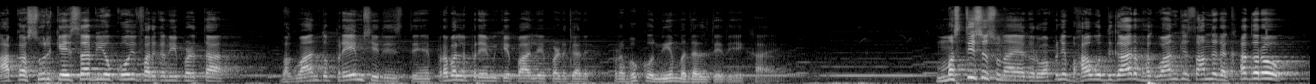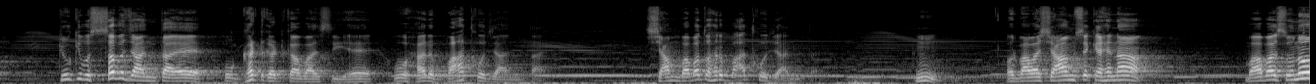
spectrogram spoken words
आपका सुर कैसा भी हो, कोई फ़र्क नहीं पड़ता। भगवान तो प्रेम से रिश्ते हैं, प्रबल प्रेम के पाले पढ़कर प्रभु को नियम बदलते देखा है। मस्ती से सुनाया करो, अपने भाव उद्गार भगवान के सामने रखा करो। क्योंकि वो सब जानता है वो घट घट का वासी है वो हर बात को जानता है। श्याम बाबा तो हर बात को जानता है। हम्म और बाबा श्याम से कहना बाबा सुनो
